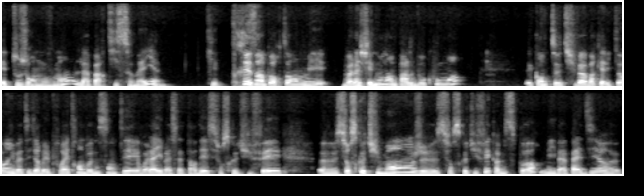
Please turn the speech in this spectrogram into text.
être toujours en mouvement, la partie sommeil, qui est très important, mais voilà, chez nous, on en parle beaucoup moins. Et quand, tu vas voir quelqu'un, il va te dire: «Beh, pour être en bonne santé», voilà, il va s'attarder sur ce que tu fais, heu, sur ce que tu manges, heu, sur ce que tu fais comme sport, mais il va pas dire, heu:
